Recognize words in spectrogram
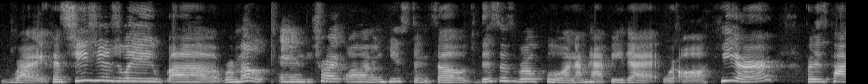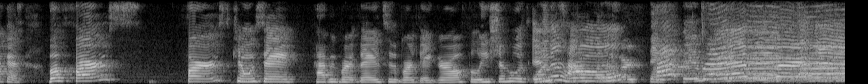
Right, because she's usually uh, remote in Detroit while I'm in Houston. So this is real cool, and I'm happy that we're all here for this podcast. But first, first, can we say happy birthday to the birthday girl, Felicia, who is in One the time for the room. birthday. Happy birthday!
